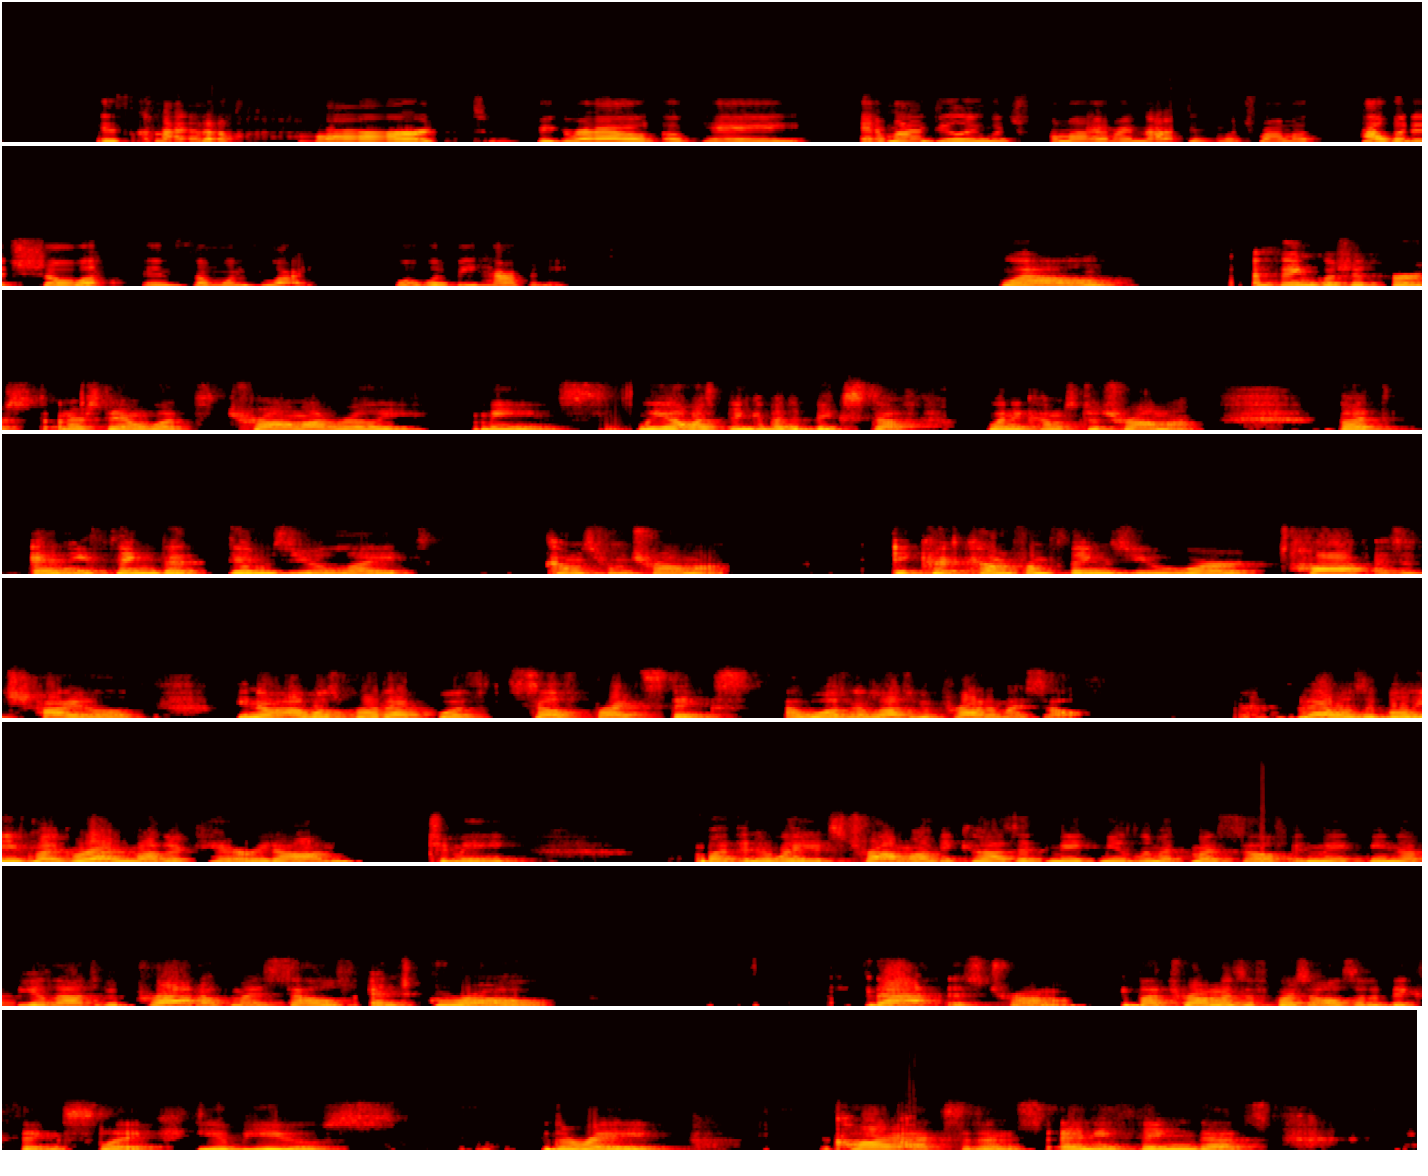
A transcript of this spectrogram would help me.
it's kind of hard to figure out. Okay, am I dealing with trauma? Am I not dealing with trauma? How would it show up in someone's life? What would be happening? Well, I think we should first understand what trauma really means. We always think about the big stuff when it comes to trauma, but anything that dims your light comes from trauma. It could come from things you were taught as a child. You know, I was brought up with self pride stinks. I wasn't allowed to be proud of myself. That was a belief my grandmother carried on to me. But in a way, it's trauma because it made me limit myself. It made me not be allowed to be proud of myself and grow. That is trauma. But trauma is, of course, also the big things like the abuse, the rape, car accidents, anything that's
